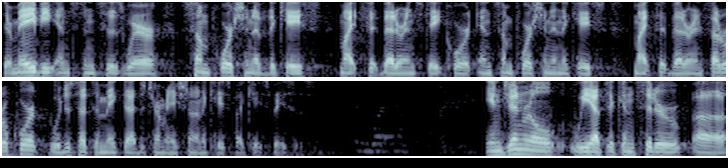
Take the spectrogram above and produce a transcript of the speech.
There may be instances where some portion of the case might fit better in state court and some portion in the case might fit better in federal court. We'll just have to make that determination on a case-by-case basis. In general, we have to consider, uh,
